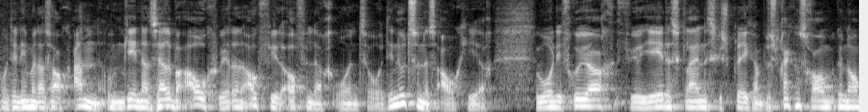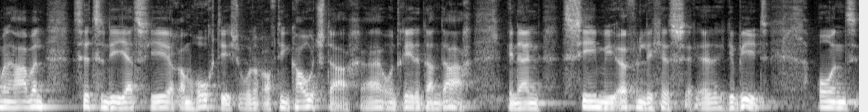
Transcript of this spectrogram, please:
und die nehmen das auch an und gehen dann selber auch, werden auch viel offener und so. Die nutzen es auch hier. Wo die früher für jedes kleines Gespräch einen Besprechungsraum genommen haben, sitzen die jetzt hier am Hochtisch oder auf dem Couch da ja, und reden dann da in ein semi-öffentliches äh, Gebiet. Und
